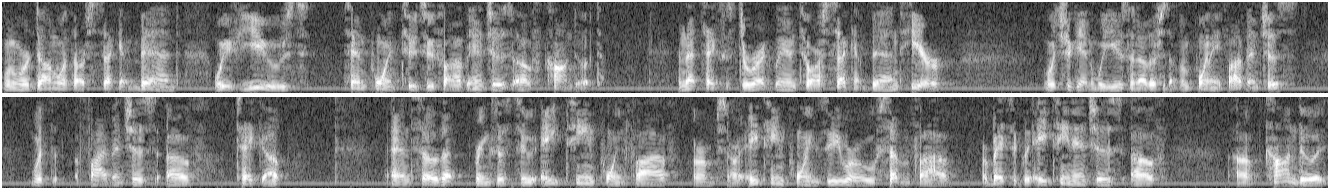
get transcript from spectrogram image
when we're done with our second bend, we've used 10.225 inches of conduit. And that takes us directly into our second bend here, which again we use another 7.85 inches with 5 inches of take up. And so that brings us to 18.5, or I'm sorry, 18.075, or basically 18 inches of uh, conduit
